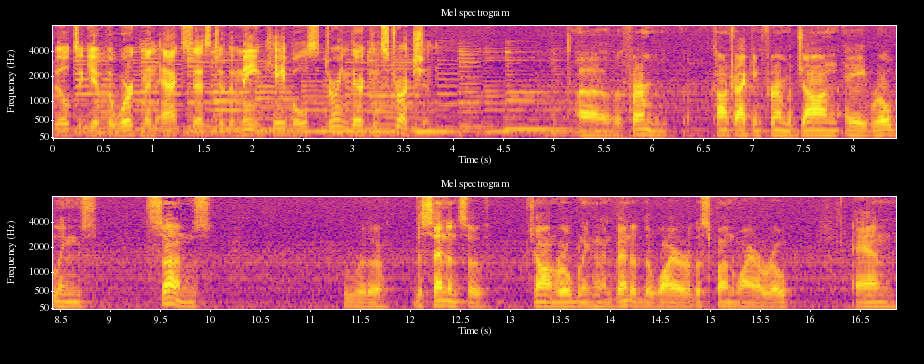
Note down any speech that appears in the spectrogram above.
built to give the workmen access to the main cables during their construction. Uh, the firm, contracting firm of John A. Roebling's sons, who were the descendants of John Roebling, who invented the wire, the spun wire rope, and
